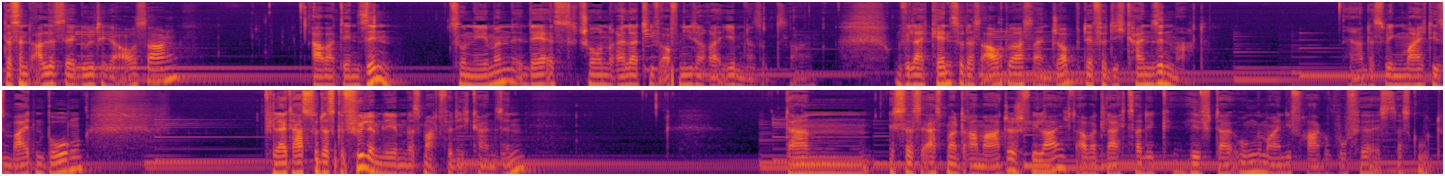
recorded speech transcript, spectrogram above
Das sind alles sehr gültige Aussagen. Aber den Sinn zu nehmen, der ist schon relativ auf niederer Ebene sozusagen. Und vielleicht kennst du das auch, du hast einen Job, der für dich keinen Sinn macht. Ja, deswegen mache ich diesen weiten Bogen. Vielleicht hast du das Gefühl im Leben, das macht für dich keinen Sinn. Dann ist das erstmal dramatisch vielleicht, aber gleichzeitig hilft da ungemein die Frage, wofür ist das gut?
